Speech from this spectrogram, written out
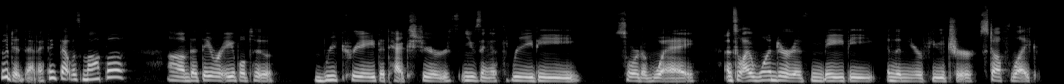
who did that? I think that was Mappa. Um, that they were able to recreate the textures using a 3D sort of way. And so I wonder if maybe in the near future, stuff like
